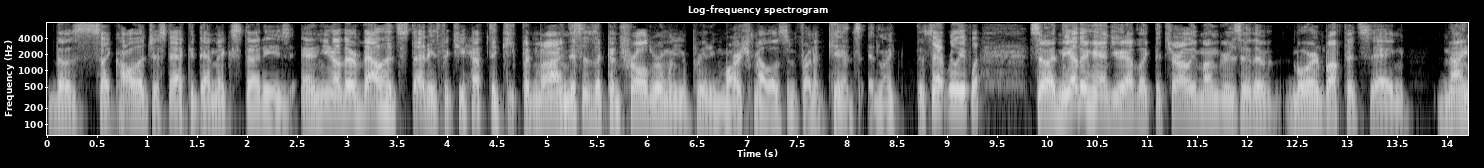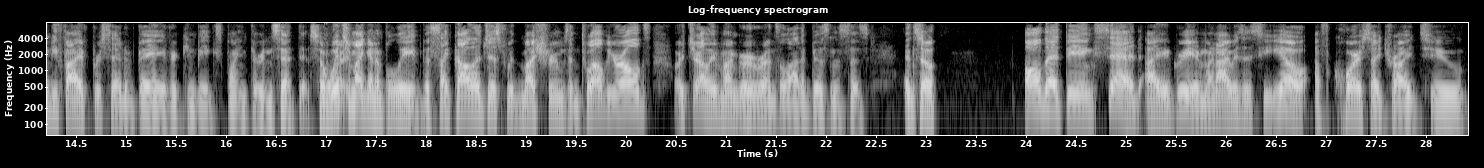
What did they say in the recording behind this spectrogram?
those psychologist academic studies, and you know they're valid studies, but you have to keep in mind this is a controlled room where you're putting marshmallows in front of kids, and like, does that really apply? So on the other hand, you have like the Charlie Mungers or the Warren Buffett saying 95% of behavior can be explained through incentives. So which right. am I going to believe? The psychologist with mushrooms and 12-year-olds or Charlie Munger who runs a lot of businesses? And so all that being said, I agree. And when I was a CEO, of course I tried to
